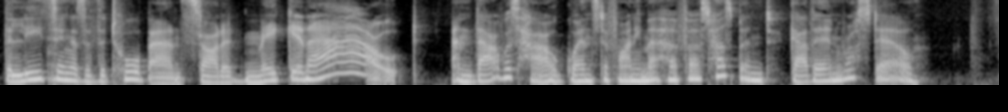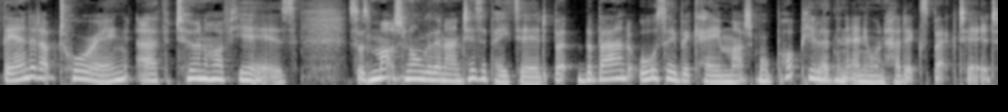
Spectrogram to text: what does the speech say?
the lead singers of the tour band started making out. And that was how Gwen Stefani met her first husband, Gavin Rossdale. They ended up touring uh, for two and a half years, so it was much longer than anticipated, but the band also became much more popular than anyone had expected.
